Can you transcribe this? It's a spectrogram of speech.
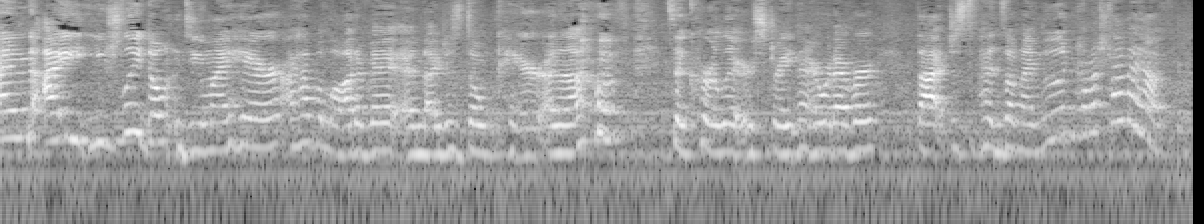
And I usually don't do my hair. I have a lot of it and I just don't care enough to curl it or straighten it or whatever. That just depends on my mood and how much time I have.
